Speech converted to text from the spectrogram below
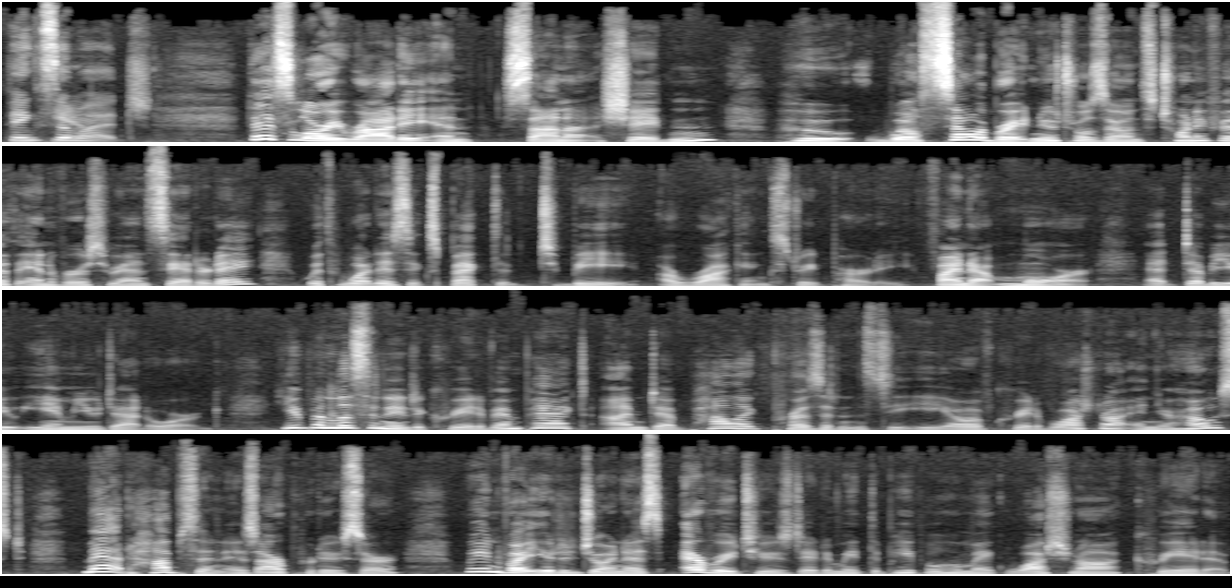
Thanks Thank so much much. That's Lori Roddy and Sana Schaden, who will celebrate Neutral Zone's 25th anniversary on Saturday with what is expected to be a rocking street party. Find out more at WEMU.org. You've been listening to Creative Impact. I'm Deb Polich, President and CEO of Creative Washtenaw, and your host. Matt Hobson is our producer. We invite you to join us every Tuesday to meet the people who make Washtenaw creative.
